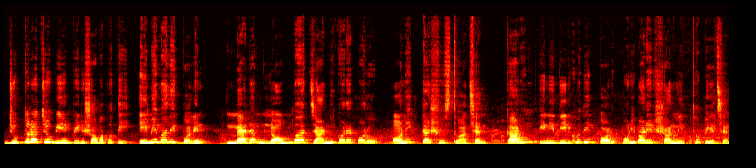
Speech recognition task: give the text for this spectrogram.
যুক্তরাজ্য বিএনপির সভাপতি এম এ মালিক বলেন, ম্যাডাম, লম্বা জার্নি করার পরও অনেকটা সুস্থ আছেন, কারণ তিনি দীর্ঘদিন পর পরিবারের সান্নিধ্য পেয়েছেন।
